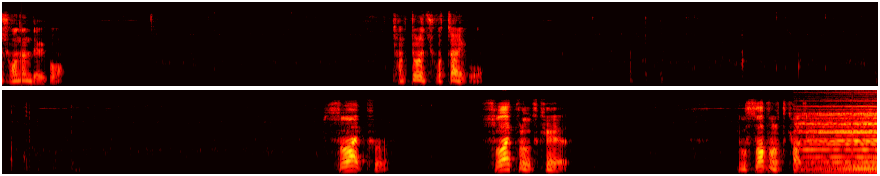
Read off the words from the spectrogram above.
떨어져 죽었는데 이거 그냥 떨어져 죽었잖아 이거 스와이프 스와이프를 어떻게 해? 이거 스와이프는 어떻게 하지?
